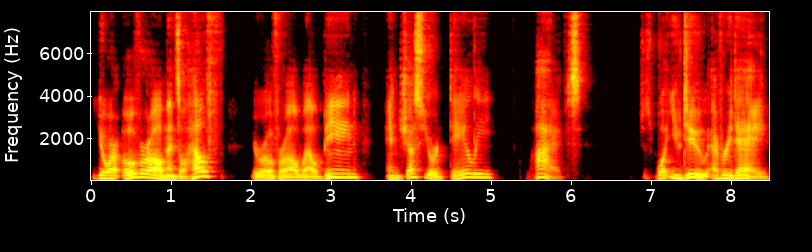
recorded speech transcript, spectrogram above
your overall mental health, your overall well being, and just your daily lives. Just what you do every day,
